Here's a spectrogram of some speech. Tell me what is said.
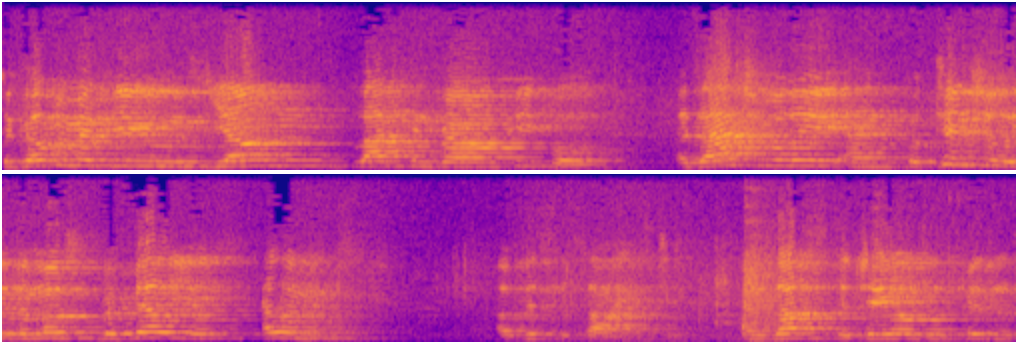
The government views young black and brown people as actually and potentially the most rebellious element of this society. And thus the jails and prisons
